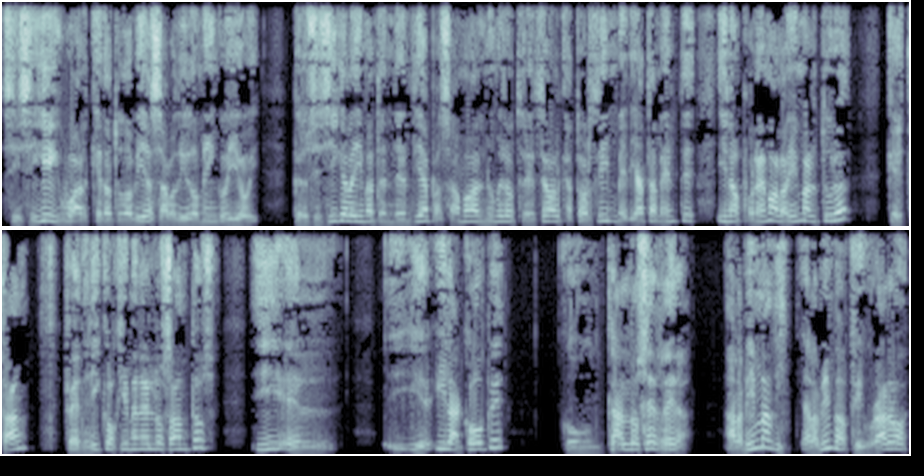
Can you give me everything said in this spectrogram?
si sigue igual, queda todavía sábado y domingo y hoy. Pero si sigue la misma tendencia, pasamos al número 13 o al 14 inmediatamente y nos ponemos a la misma altura que están Federico Jiménez Los Santos y, el, y, la COPE con Carlos Herrera. A la misma, a la misma, figuraros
